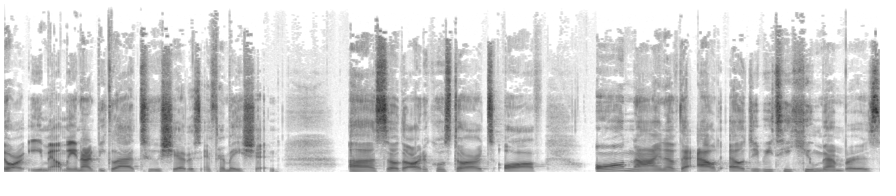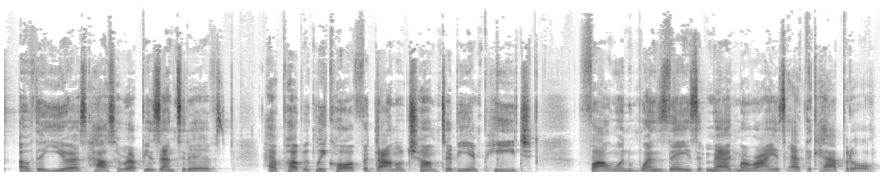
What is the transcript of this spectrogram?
or email me, and I'd be glad to share this information. Uh, so the article starts off all nine of the out LGBTQ members of the U.S. House of Representatives have publicly called for Donald Trump to be impeached following Wednesday's MAGA riots at the Capitol,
